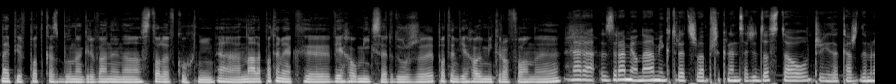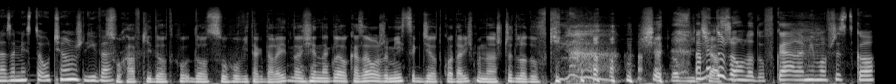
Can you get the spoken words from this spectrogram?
najpierw podcast był nagrywany na stole w kuchni, A, no ale potem jak wjechał mikser duży, potem wjechały mikrofony. Ra z ramionami, które trzeba przykręcać do stołu, czyli za każdym razem jest to uciążliwe. Słuchawki do, do słuchów i tak dalej. No się nagle okazało, że miejsce, gdzie odkładaliśmy na szczyt lodówki, się robi Mamy ciasno. dużą lodówkę, ale mimo wszystko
